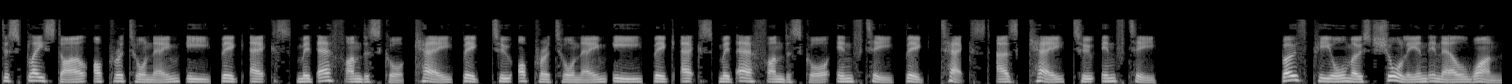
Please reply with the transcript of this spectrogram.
Display style operator name e big x mid f underscore k big two operator name e big x mid f underscore inf t big text as k two inf t both p almost surely and in L1.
